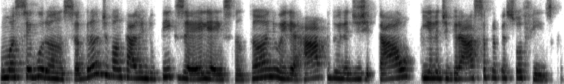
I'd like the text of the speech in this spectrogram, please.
uma segurança. A grande vantagem do Pix é ele é instantâneo, ele é rápido, ele é digital e ele é de graça para a pessoa física.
